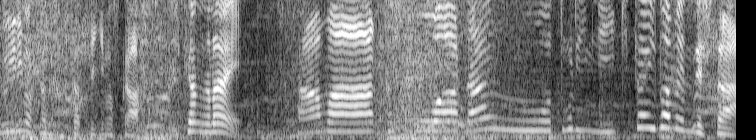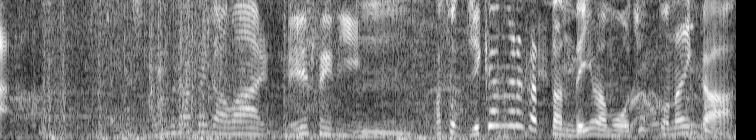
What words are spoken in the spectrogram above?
V リバーサル使っていきますか？時間がない。さあまあここはダウンを取りに行きたい場面でしたしかしドグラベガは冷静に、うん。まあ、そう時間がなかったんで今もうちょっと何か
